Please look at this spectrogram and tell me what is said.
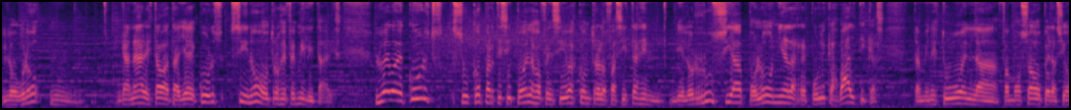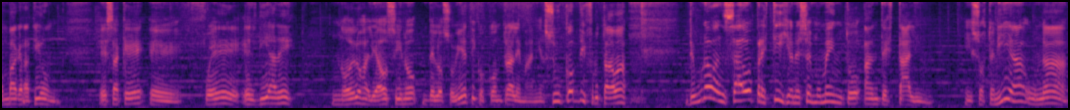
logró mm, ganar esta batalla de Kursk, sino otros jefes militares. Luego de Kursk, Zhukov participó en las ofensivas contra los fascistas en Bielorrusia, Polonia, las repúblicas bálticas. También estuvo en la famosa Operación Bagration. esa que fue el día D, no de los aliados, sino de los soviéticos contra Alemania. Zhukov disfrutaba de un avanzado prestigio en ese momento ante Stalin y sostenía una,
